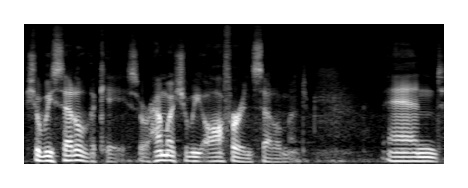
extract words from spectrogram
Should we settle the case? Or how much should we offer in settlement? And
